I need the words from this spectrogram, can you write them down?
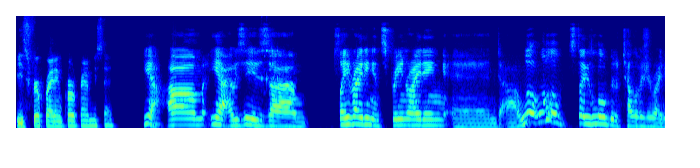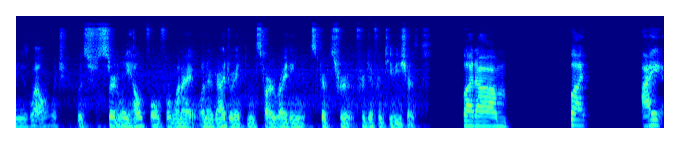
the script writing program, you said. Yeah. Um. Yeah. I was. Is um playwriting and screenwriting, and uh, a little, little studied a little bit of television writing as well, which was certainly helpful for when I when I graduated and started writing scripts for for different TV shows. But um, but I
